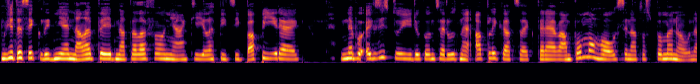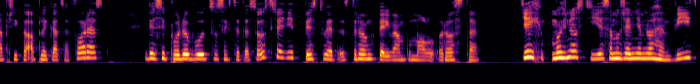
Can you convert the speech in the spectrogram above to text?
Můžete si klidně nalepit na telefon nějaký lepící papírek, nebo existují dokonce různé aplikace, které vám pomohou si na to vzpomenout, například aplikace Forest, kde si po dobu, co se chcete soustředit, pěstujete strom, který vám pomalu roste. Těch možností je samozřejmě mnohem víc,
